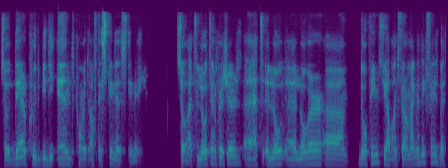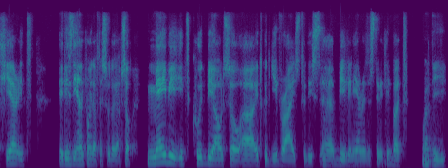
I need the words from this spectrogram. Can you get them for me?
So there could be the end point of the spin density wave. So at low temperatures, uh, at low lower um, dopings, you have antiferromagnetic phase, but here it it is the endpoint of the pseudo gap. So maybe it could be also uh, it could give rise to this uh, B-linear resistivity, but well, the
